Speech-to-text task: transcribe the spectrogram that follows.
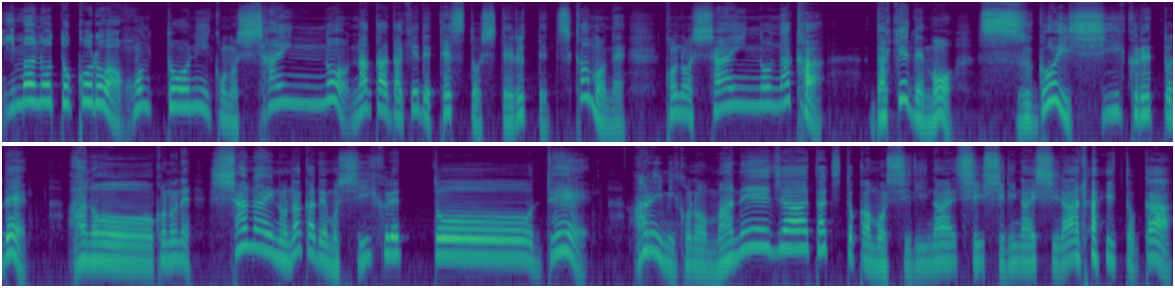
今のところは本当にこの社員の中だけでテストしてるって、しかもね、この社員の中だけでもすごいシークレットで、あのー、このね、社内の中でもシークレットで、ある意味このマネージャーたちとかも知りないし知りない知らないとか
